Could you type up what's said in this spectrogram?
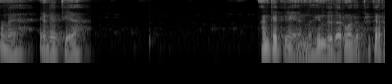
ನನ್ನ ಹೆಂಡತಿಯ ಅಂತ್ಯಕ್ರಿಯೆಯನ್ನು ಹಿಂದೂ ಧರ್ಮದ ಪ್ರಕಾರ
